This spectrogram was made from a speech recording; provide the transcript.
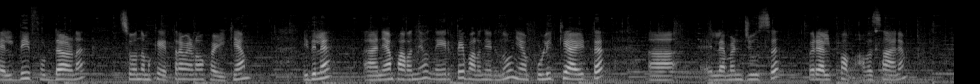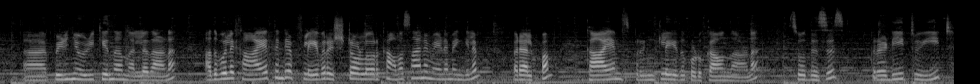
ഹെൽത്തി ഫുഡാണ്. സോ നമുക്ക് എത്ര വേണോ കഴിക്കാം. ഇതിൽ ഞാൻ പറഞ്ഞു നേരത്തെ പറഞ്ഞിരുന്നു ഞാൻ പുളിക്കായിട്ട് ലെമൺ ജ്യൂസ് ഒരല്പം അവസാനം പിഴിഞ്ഞൊഴിക്കുന്നത് നല്ലതാണ്. അതുപോലെ കായത്തിന്റെ ഫ്ലേവർ ഇഷ്ടമുള്ളവർക്ക് അവസാനം വേണമെങ്കിലും ഒരല്പം കായം സ്പ്രിങ്കിൾ ചെയ്ത് കൊടുക്കാവുന്നതാണ്. So this is ready to eat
